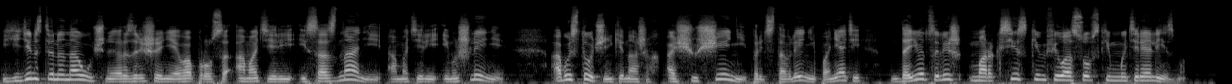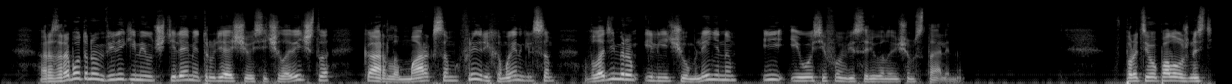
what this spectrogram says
единственно научное разрешение вопроса о материи и сознании, о материи и мышлении, об источнике наших ощущений, представлений, понятий дается лишь марксистским философским материализмом разработанным великими учителями трудящегося человечества Карлом Марксом, Фридрихом Энгельсом, Владимиром Ильичем Лениным и Иосифом Виссарионовичем Сталиным. В противоположность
